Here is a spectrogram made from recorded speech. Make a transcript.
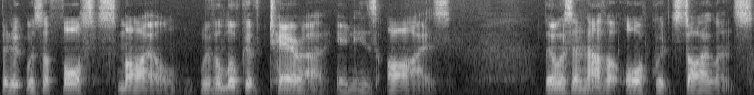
but it was a forced smile with a look of terror in his eyes. There was another awkward silence,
